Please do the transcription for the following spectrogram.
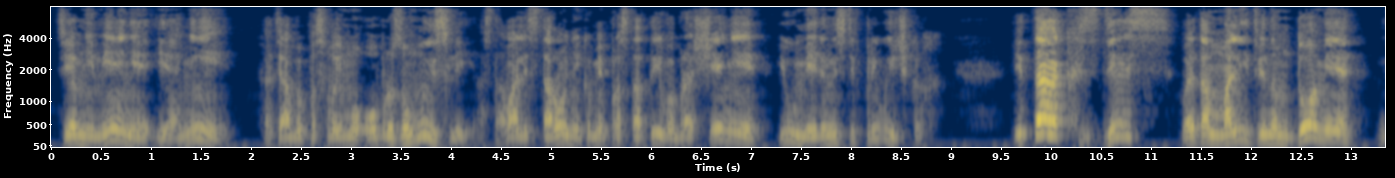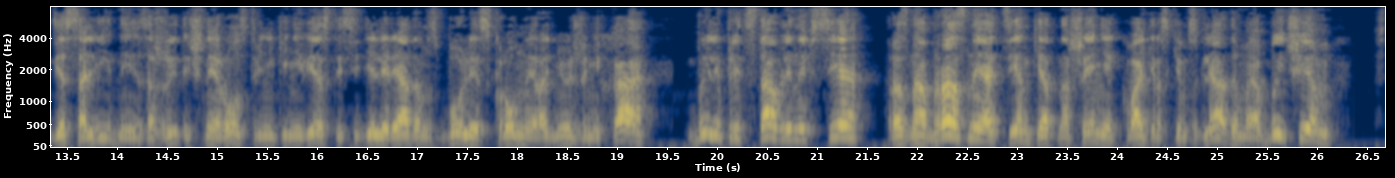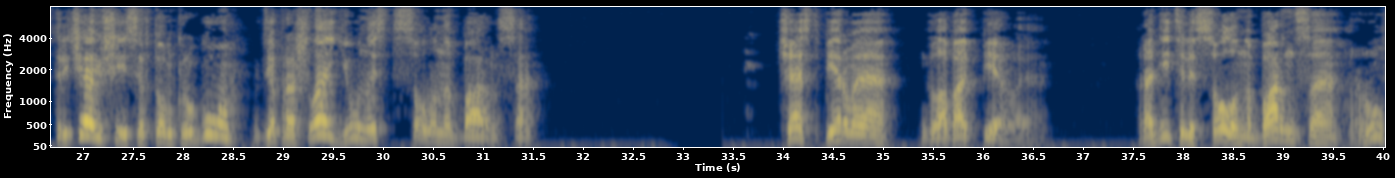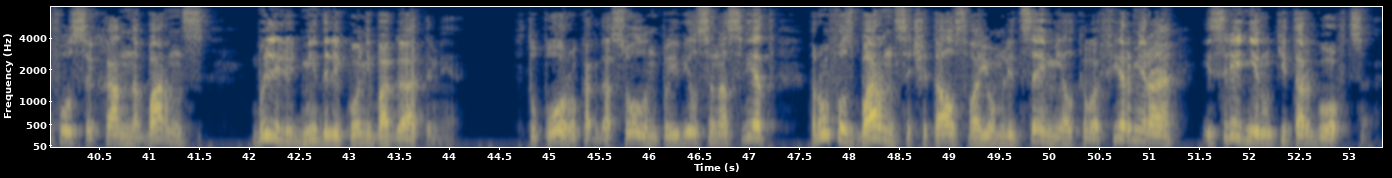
Тем не менее, и они, хотя бы по своему образу мыслей, оставались сторонниками простоты в обращении и умеренности в привычках. Итак, здесь, в этом молитвенном доме, где солидные зажиточные родственники невесты сидели рядом с более скромной родней жениха, были представлены все разнообразные оттенки отношения к квакерским взглядам и обычаям, встречающиеся в том кругу, где прошла юность Солона Барнса. Часть первая, глава первая. Родители Солона Барнса, Руфус и Ханна Барнс были людьми далеко не богатыми. В ту пору, когда Солон появился на свет, Руфус Барнс сочетал в своем лице мелкого фермера и средней руки торговца.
